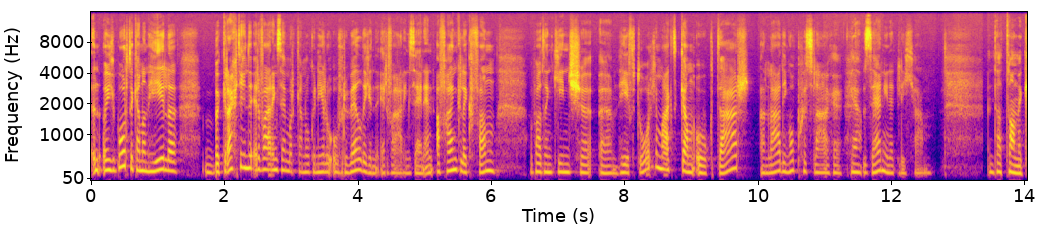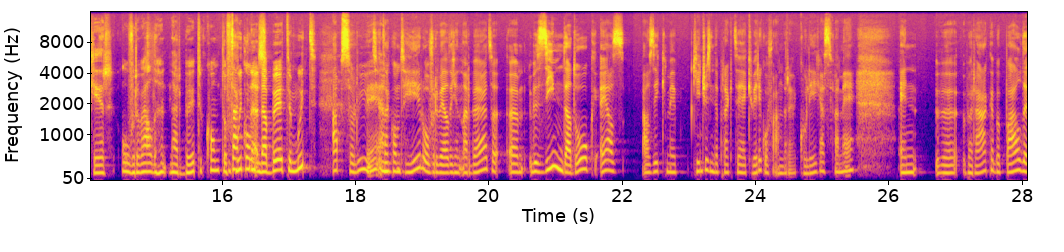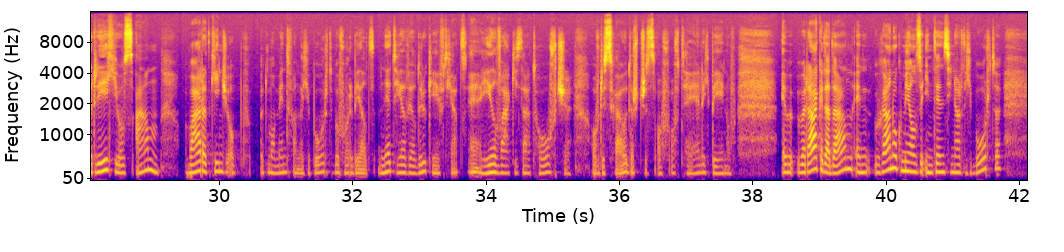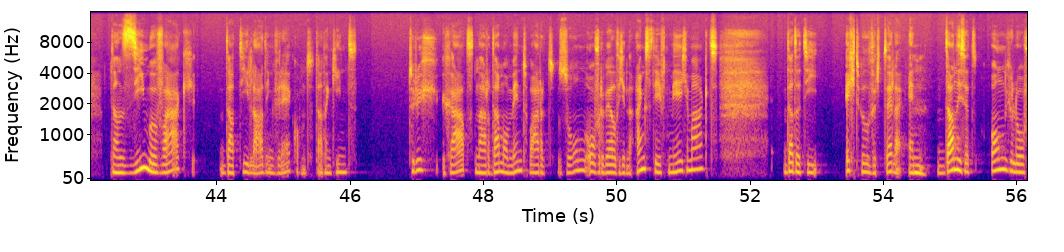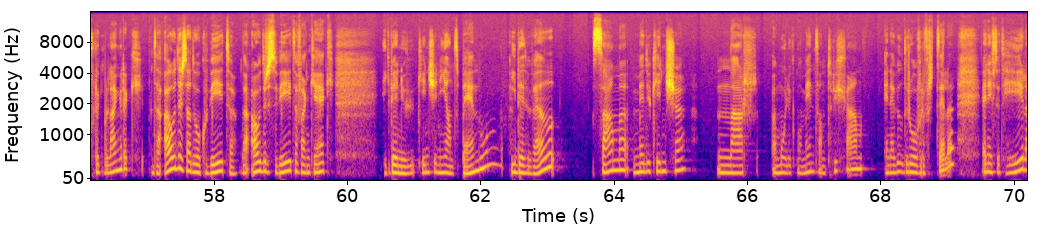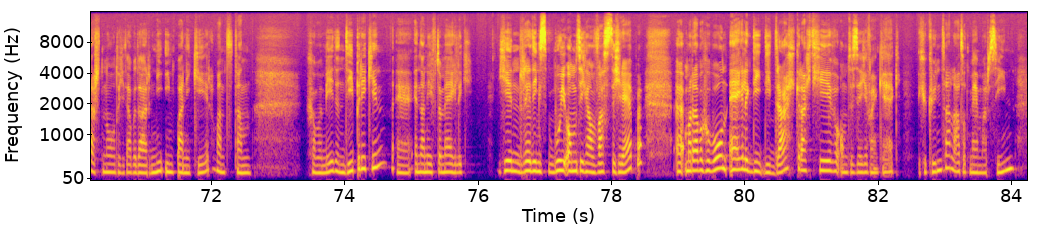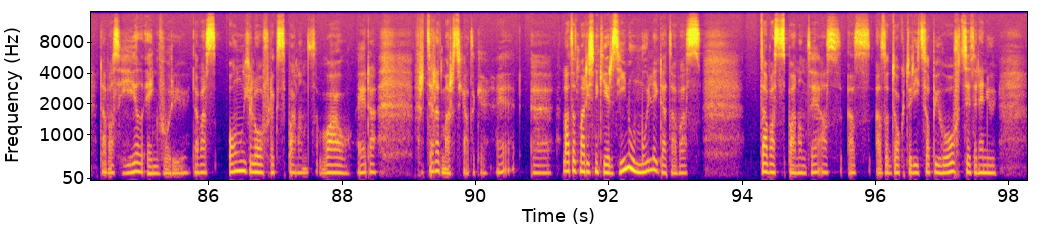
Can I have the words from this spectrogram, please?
Een geboorte kan een hele bekrachtigende ervaring zijn, maar kan ook een hele overweldigende ervaring zijn. En afhankelijk van wat een kindje uh, heeft doorgemaakt, kan ook daar een lading opgeslagen ja. zijn in het lichaam. Dat dan een keer overweldigend naar buiten komt, of dat moet, komt, naar buiten moet. Absoluut, dat komt heel overweldigend naar buiten. Uh, we zien dat ook hè, als, als ik met kindjes in de praktijk werk, of andere collega's van mij, en we, we, raken bepaalde regio's aan waar het kindje op het moment van de geboorte bijvoorbeeld net heel veel druk heeft gehad. Heel vaak is dat het hoofdje of de schoudertjes of, of het heiligbeen. Of... En we raken dat aan en we gaan ook met onze intentie naar de geboorte. Dan zien we vaak dat die lading vrijkomt. Dat een kind teruggaat naar dat moment waar het zo'n overweldigende angst heeft meegemaakt, dat het die echt wil vertellen. En dan is het ongelooflijk belangrijk dat ouders dat ook weten. Dat ouders weten van, kijk, ik ben uw kindje niet aan het pijn doen. Ik ben wel samen met uw kindje naar een moeilijk moment aan teruggaan. En hij wil erover vertellen. En heeft het heel hard nodig dat we daar niet in panikeren, want dan gaan we mee een dieperik in. Eh, en dan heeft hem eigenlijk geen reddingsboei om zich aan vast te grijpen. Eh, maar dat we gewoon eigenlijk die, die draagkracht geven om te zeggen van kijk, je kunt dat, laat het mij maar zien. Dat was heel eng voor u. Dat was ongelooflijk spannend. Wauw. Vertel het maar, schatje. Uh, laat het maar eens een keer zien hoe moeilijk dat, dat was. Dat was spannend, hè? Als, als, als de dokter iets op je hoofd zette en u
